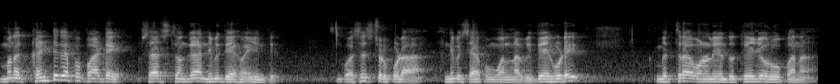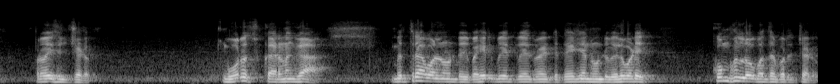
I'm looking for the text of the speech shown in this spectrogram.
మన కంటిరెప్ప పాటే శాశ్వతంగా నిమిదేహం అయింది. వశిష్ఠుడు కూడా నిమిశాపం వలన విదేహుడై మిత్రావనులు ఎందు తేజో రూపాన ప్రవేశించాడు. ఊరస్సు కారణంగా మిత్రావళి నుండి బహిర్భేదమైన తేజం నుండి వెలువడి కుంభంలో భద్రపరిచాడు.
